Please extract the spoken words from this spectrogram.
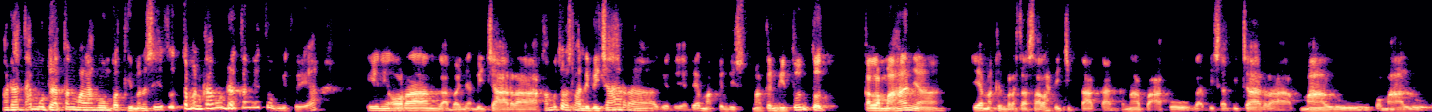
Ada tamu datang malah ngumpet gimana sih? Itu teman kamu datang itu gitu ya. Ini orang nggak banyak bicara, kamu terus pandai bicara gitu ya. Dia makin makin dituntut kelemahannya, dia makin merasa salah diciptakan. Kenapa aku nggak bisa bicara, malu, pemalu.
